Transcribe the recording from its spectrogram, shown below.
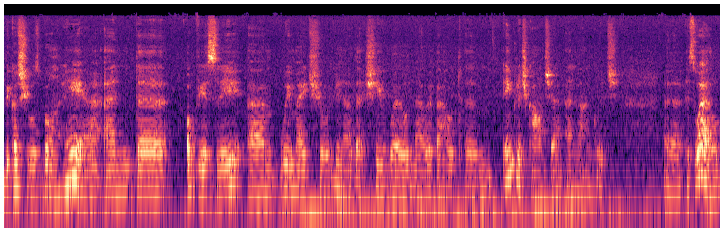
because she was born here, and uh, obviously um, we made sure, you know, that she will know about um, English culture and language uh, as well.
